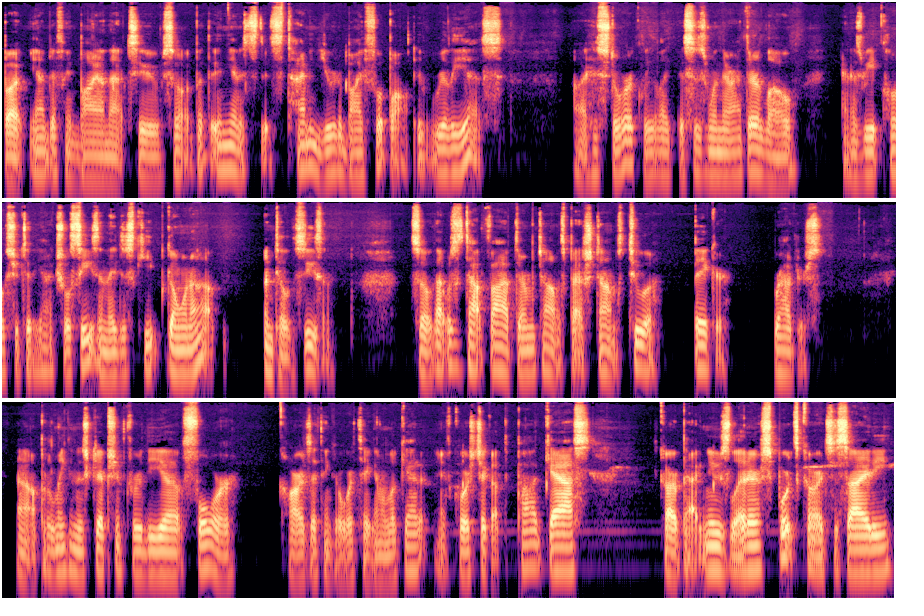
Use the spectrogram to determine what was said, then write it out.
But yeah, I'm definitely buying on that too. So, but again, it's it's time of year to buy football. It really is. Uh, historically, like this is when they're at their low, and as we get closer to the actual season, they just keep going up until the season. So that was the top five: Thurman Thomas, Patrick Thomas, Tua, Baker, Rodgers. Uh, I'll put a link in the description for the uh, four cards I think are worth taking a look at. And of course, check out the podcast, Card Pack newsletter, Sports Card Society,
